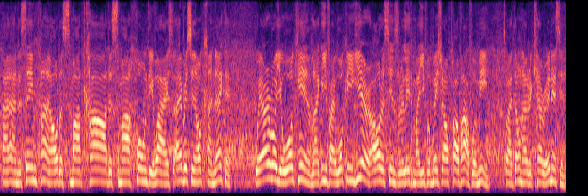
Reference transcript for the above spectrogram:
And at the same time, all the smart car, the smart home device, everything all connected. Wherever you walk in, like if I walk in here, all the things related to my information all pop up for me so I don't have to carry anything.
